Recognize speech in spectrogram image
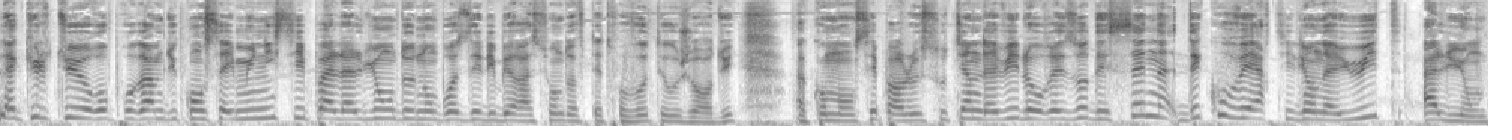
La culture au programme du conseil municipal à Lyon. De nombreuses délibérations doivent être votées aujourd'hui, à commencer par le soutien de la ville au réseau des scènes découvertes. Il y en a huit à Lyon.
